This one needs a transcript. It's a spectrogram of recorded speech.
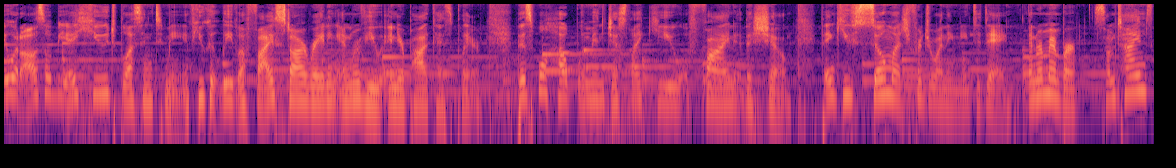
It would also be a huge blessing to me if you could leave a five star rating and review in your podcast player. This will help women just like you find the show. Thank you so much for joining me today. And remember, sometimes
